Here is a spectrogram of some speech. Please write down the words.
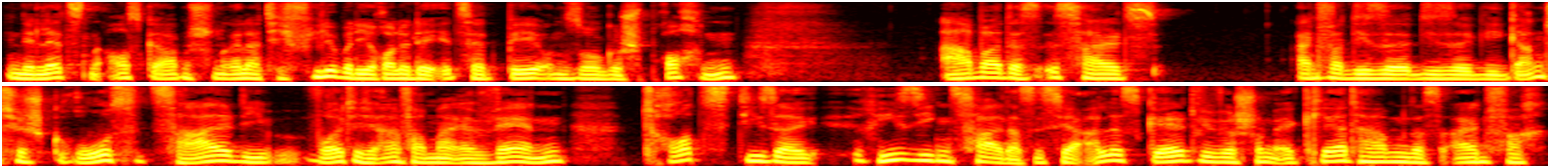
in den letzten Ausgaben schon relativ viel über die Rolle der EZB und so gesprochen. Aber das ist halt einfach diese, diese gigantisch große Zahl, die wollte ich einfach mal erwähnen. Trotz dieser riesigen Zahl, das ist ja alles Geld, wie wir schon erklärt haben, das einfach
